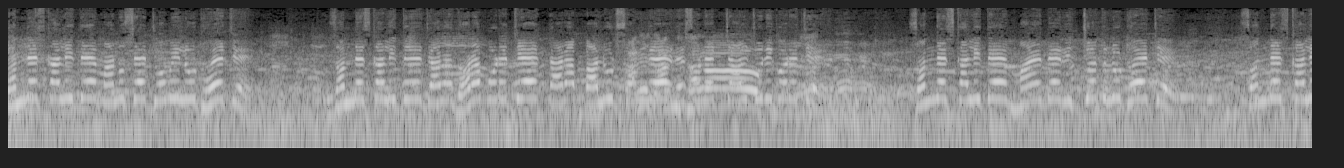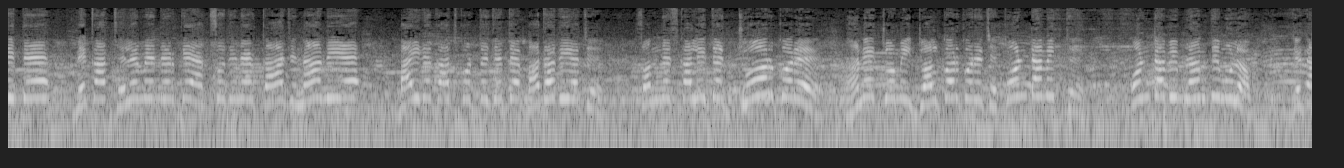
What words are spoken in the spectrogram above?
সন্দেশকালীতে মানুষের জমি লুট হয়েছে। সন্দেশকালীতে যারা ধরা পড়েছে তারা বালুর সঙ্গে রেশনের চাল চুরি করেছে। সন্দেশকালীতে মায়েদের ইজ্জত লুট হয়েছে। সন্দেশকালীতে বেকার ছেলে মেয়েদেরকে একশো দিনের কাজ না দিয়ে বাইরে কাজ করতে যেতে বাধা দিয়েছে। সন্দেশকালীতে জোর করে ধানের জমি জলকর করেছে। কোনটা মিথ্যে? কোনটা বিভ্রান্তিমূলক? যেটা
